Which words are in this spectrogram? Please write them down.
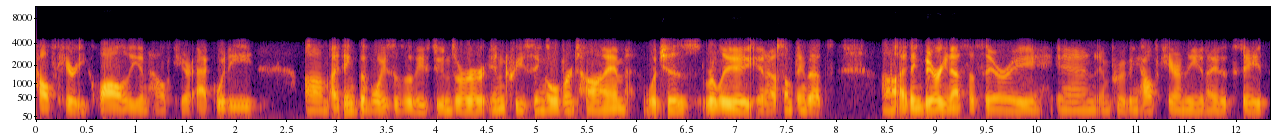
healthcare equality and healthcare equity. Um, I think the voices of these students are increasing over time, which is really you know something that's uh, I think very necessary in improving healthcare in the United States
